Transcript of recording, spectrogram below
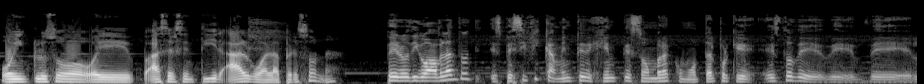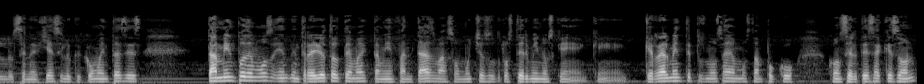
o incluso eh, hacer sentir algo a la persona. Pero digo, hablando específicamente de gente sombra como tal, porque esto de, de, de energías y lo que comentas es, también podemos en- entrar en otro tema, también fantasmas o muchos otros términos que, que, que realmente pues no sabemos tampoco con certeza qué son,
